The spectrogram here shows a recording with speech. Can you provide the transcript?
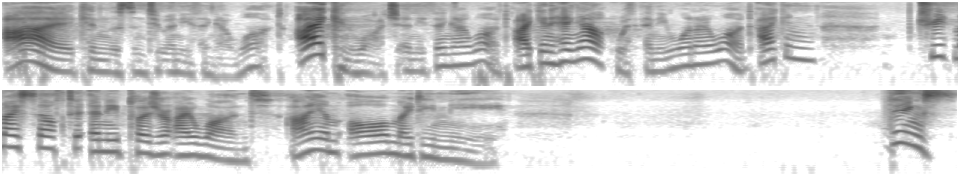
I can listen to anything I want. I can watch anything I want. I can hang out with anyone I want. I can treat myself to any pleasure I want. I am almighty me. Things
